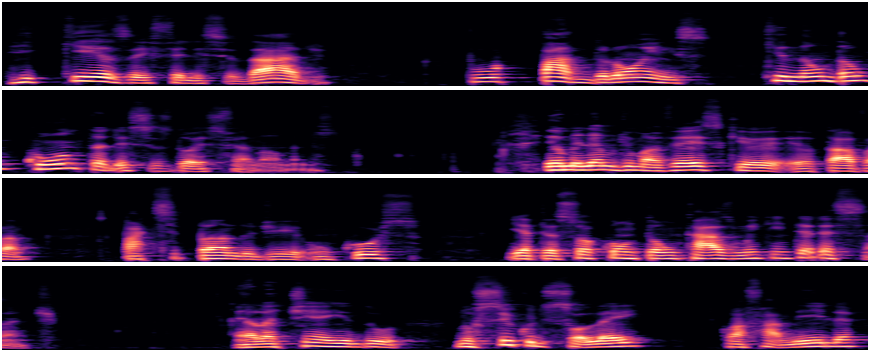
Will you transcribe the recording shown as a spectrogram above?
riqueza e felicidade por padrões que não dão conta desses dois fenômenos. Eu me lembro de uma vez que eu estava participando de um curso e a pessoa contou um caso muito interessante. Ela tinha ido no Circo de Soleil com a família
